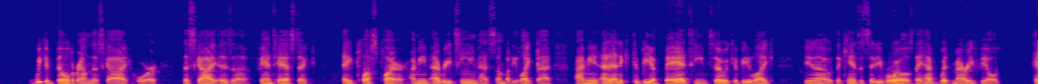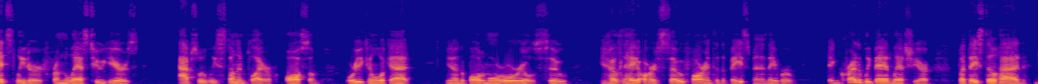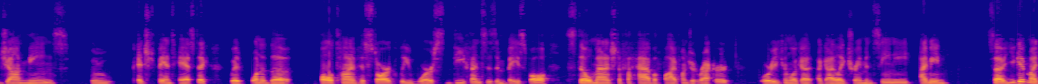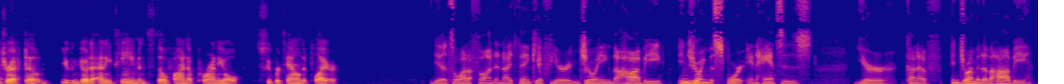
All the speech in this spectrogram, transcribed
we could build around this guy, or this guy is a fantastic A plus player. I mean, every team has somebody like that. I mean, and, and it could be a bad team too. It could be like, you know, the Kansas City Royals. They have Whit Merrifield, hits leader from the last two years. Absolutely stunning player, awesome or you can look at, you know, the Baltimore Orioles, who, you know, they are so far into the basement and they were incredibly bad last year, but they still had John Means, who pitched fantastic with one of the all-time historically worst defenses in baseball, still managed to have a 500 record. Or you can look at a guy like Trey Mancini. I mean, so you get my drift. You can go to any team and still find a perennial super talented player. Yeah, it's a lot of fun, and I think if you're enjoying the hobby, enjoying the sport enhances your kind of enjoyment of the hobby.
